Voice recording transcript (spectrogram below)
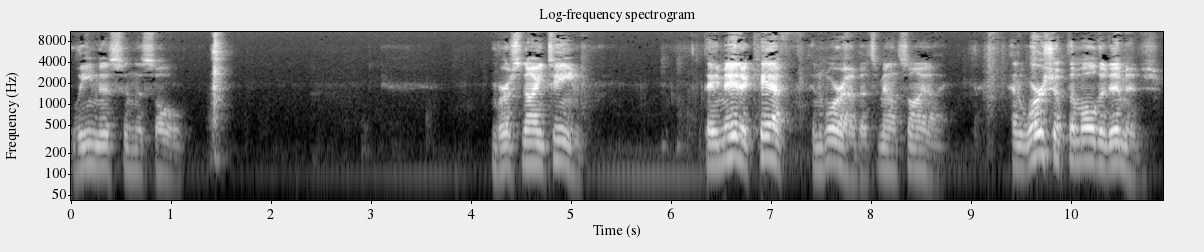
Leanness in the soul. Verse 19 They made a calf in Horeb, that's Mount Sinai, and worshiped the molded image.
